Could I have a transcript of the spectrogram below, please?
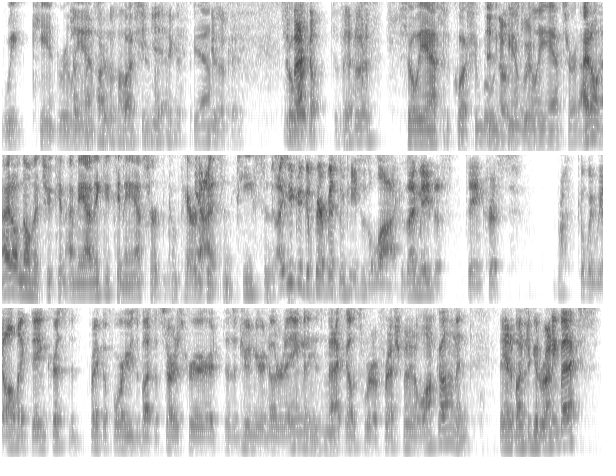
we can't really Justin answer the on the question. Yeah, I guess Yeah. he was okay. So So backup defensive end. So we asked the question, but Didn't we can't really answer it. I don't. I don't know that you can. I mean, I think you can answer it and compare Yeah, bits and pieces. I, you could compare bits and pieces a lot because I made this Dayne Crist. We, we all like Dayne Crist right before he was about to start his career as a junior at Notre Dame, and his Mm-hmm. backups were a freshman and a walk on, and they had a bunch of good running backs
